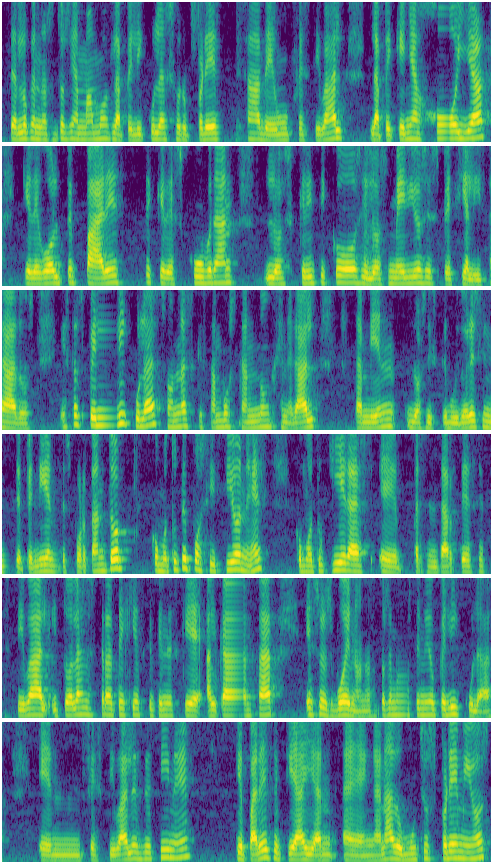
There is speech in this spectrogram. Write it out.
ser lo que nosotros llamamos la película sorpresa de un festival, la pequeña joya que de golpe parece que descubran los críticos y los medios especializados. Estas películas son las que están buscando en general también los distribuidores independientes. Por tanto, como tú te posiciones, como tú quieras eh, presentarte a ese festival y todas las estrategias que tienes que alcanzar, eso es bueno. Nosotros hemos tenido películas en festivales de cine que parece que hayan eh, ganado muchos premios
